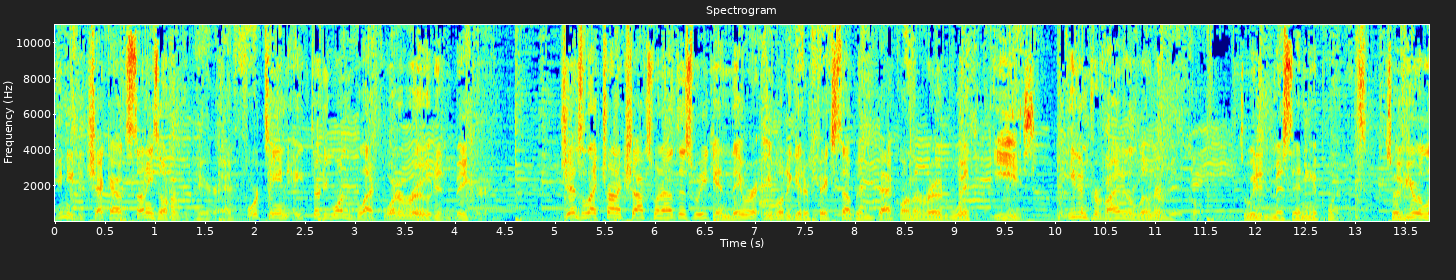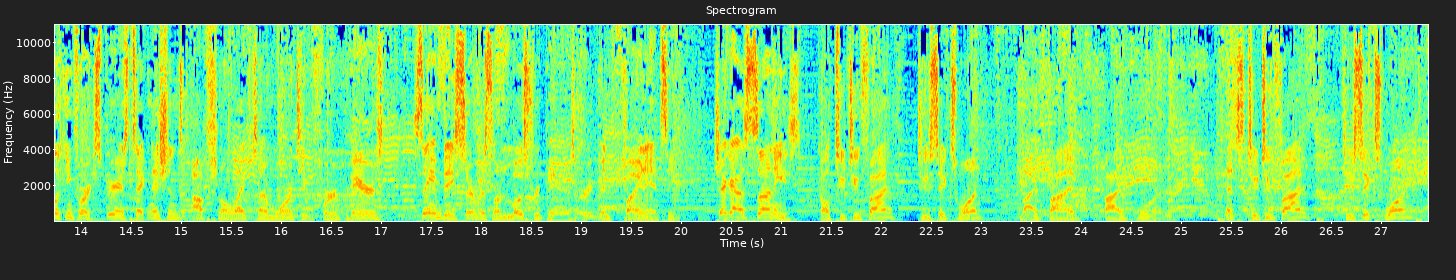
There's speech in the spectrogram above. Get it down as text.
You need to check out Sonny's Auto Repair at 14831 Blackwater Road in Baker. Jen's electronic shocks went out this week and they were able to get her fixed up and back on the road with ease. They even provided a loaner vehicle, so we didn't miss any appointments. So if you are looking for experienced technicians, optional lifetime warranty for repairs, same day service on most repairs, or even financing, check out Sonny's. Call 225 261 5551. That's 225 261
